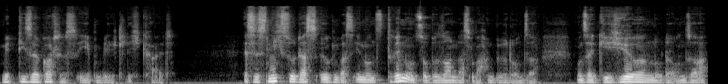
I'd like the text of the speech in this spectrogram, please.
mit dieser Gottesebenbildlichkeit. Es ist nicht so, dass irgendwas in uns drin uns so besonders machen würde, unser, unser Gehirn oder unser,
